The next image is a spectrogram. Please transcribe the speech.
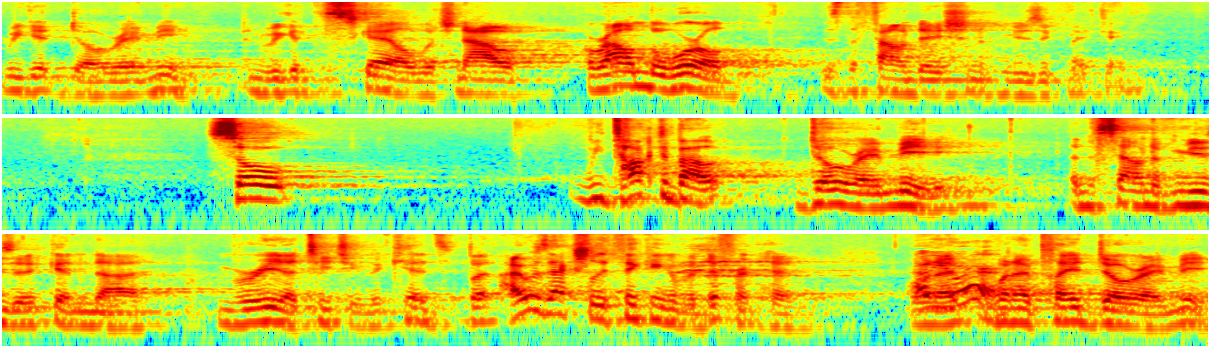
we get do, re, mi, and we get the scale, which now around the world is the foundation of music making. So we talked about do, re, mi, and the sound of music, and uh, Maria teaching the kids, but I was actually thinking of a different hymn when, oh, I, when I played do, re, mi.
